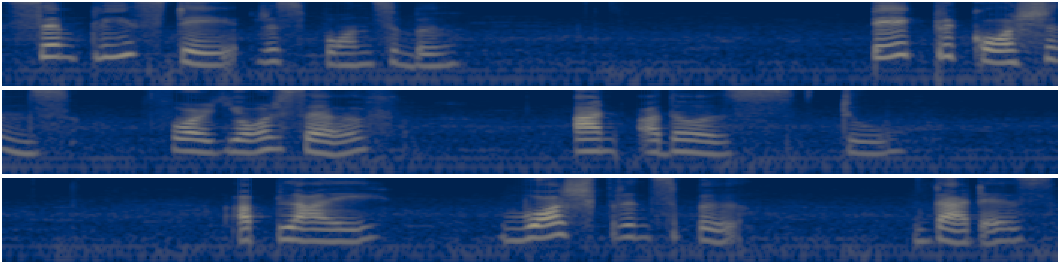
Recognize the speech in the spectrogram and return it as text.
simply stay responsible. Take precautions for yourself and others to apply wash principle that is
